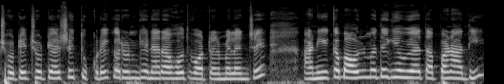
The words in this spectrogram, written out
छोटे छोटे असे तुकडे करून घेणार आहोत वॉटरमेलनचे आणि एका बाउलमध्ये घेऊयात आपण आधी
